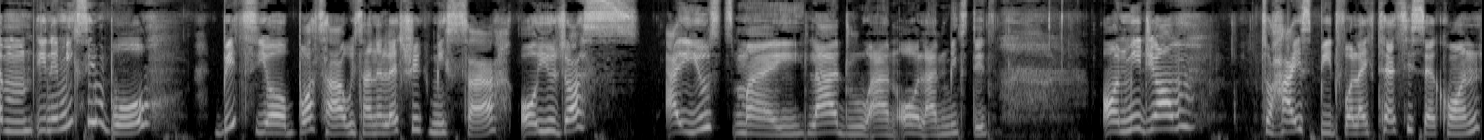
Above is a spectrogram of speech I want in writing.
um in a mixing bowl, beat your butter with an electric mixer or you just I used my ladle and all and mixed it on medium to high speed for like 30 seconds.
